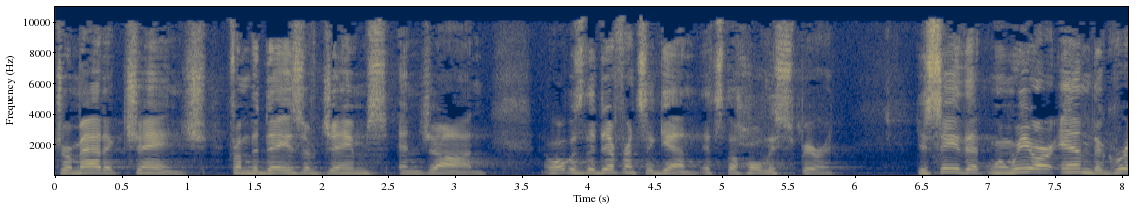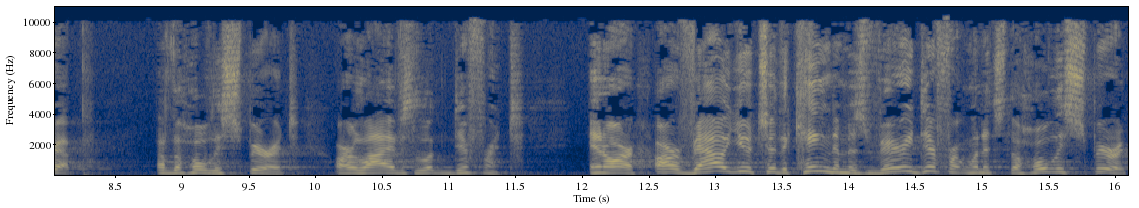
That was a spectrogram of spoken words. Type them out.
dramatic change from the days of James and John. What was the difference again? It's the Holy Spirit. You see that when we are in the grip of the Holy Spirit, our lives look different. And our, our value to the kingdom is very different when it's the Holy Spirit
